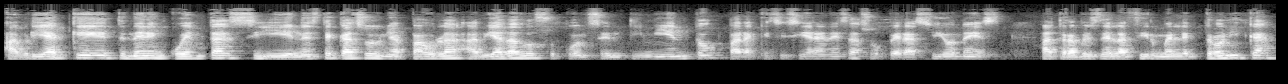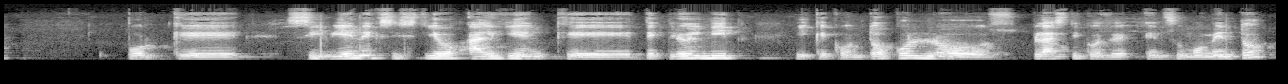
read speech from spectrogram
habría que tener en cuenta si en este caso doña Paula había dado su consentimiento para que se hicieran esas operaciones a través de la firma electrónica, porque si bien existió alguien que tecleó el NIP y que contó con los plásticos en su momento,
